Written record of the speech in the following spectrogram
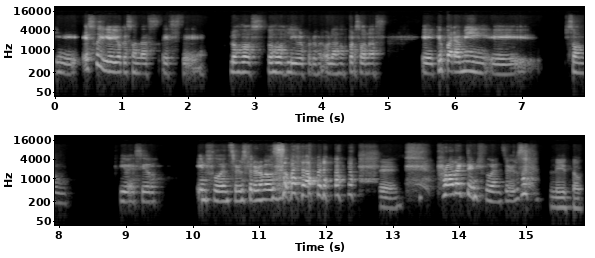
Eh, eso diría yo que son las, este, los, dos, los dos libros o las dos personas eh, que para mí eh, son, iba a decir, influencers, pero no me gusta esa palabra. Product influencers. Listo.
